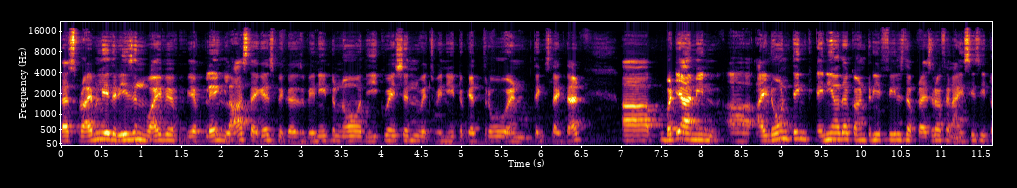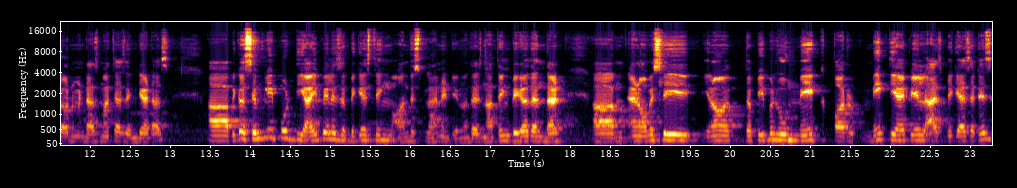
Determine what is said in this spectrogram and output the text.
that's primarily the reason why we're, we're playing last, I guess, because we need to know the equation which we need to get through and things like that. Uh, but yeah, I mean, uh, I don't think any other country feels the pressure of an ICC tournament as much as India does. Uh, because simply put, the IPL is the biggest thing on this planet. You know, there's nothing bigger than that. Um, and obviously, you know, the people who make or make the IPL as big as it is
